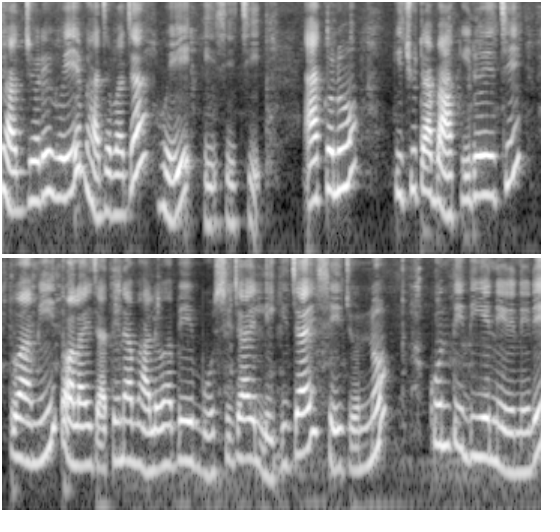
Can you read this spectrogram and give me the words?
ঝরঝরে হয়ে ভাজা ভাজা হয়ে এসেছি। এখনও কিছুটা বাকি রয়েছে। তো আমি তলায় যাতে না ভালোভাবে বসে যায়, লেগে যায়, সেই জন্য খুন্তি দিয়ে নেড়ে নেড়ে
